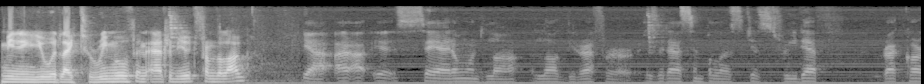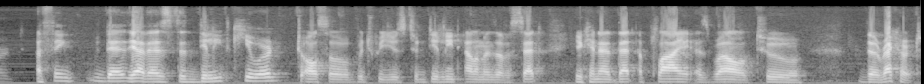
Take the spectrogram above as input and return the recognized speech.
Meaning you would like to remove an attribute from the log? Yeah, I, I, uh, say I don't want to log, log the referer. Is it as simple as just redef record? I think, that, yeah, there's the delete keyword to also, which we use to delete elements of a set. You can add that apply as well to the record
